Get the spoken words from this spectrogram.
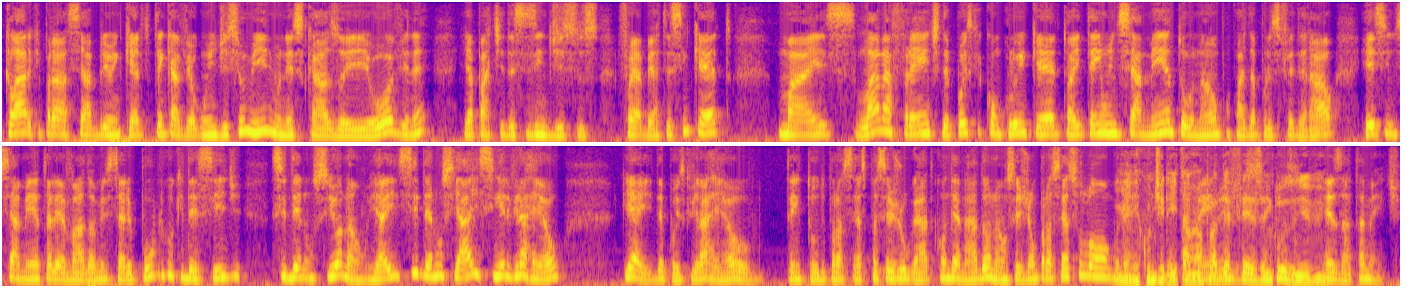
Claro que para se abrir o um inquérito tem que haver algum indício mínimo, nesse caso aí houve, né? E a partir desses indícios foi aberto esse inquérito, mas lá na frente, depois que conclui o inquérito, aí tem um indiciamento ou não por parte da Polícia Federal. Esse indiciamento é levado ao Ministério Público que decide se denuncia ou não. E aí, se denunciar, aí sim ele vira réu. E aí, depois que virar réu, tem todo o processo para ser julgado, condenado ou não. Ou seja, é um processo longo, e né? Ele com direito a ampla defesa, inclusive. Exatamente.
